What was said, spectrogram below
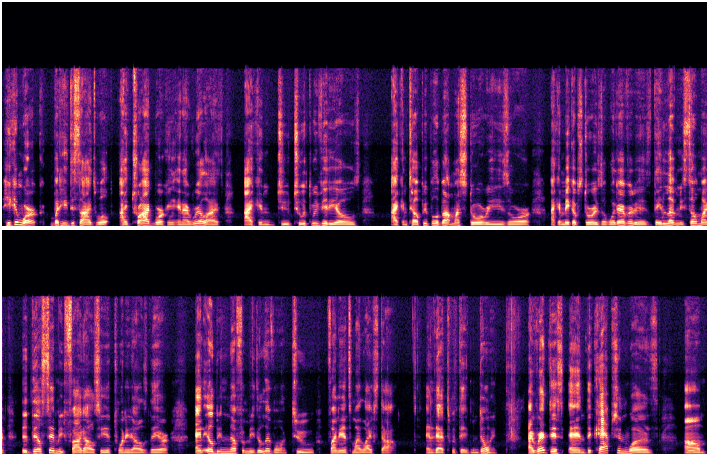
He can work, but he decides, well, I tried working and I realized I can do two or three videos. I can tell people about my stories or I can make up stories or whatever it is. They love me so much that they'll send me $5 here, $20 there, and it'll be enough for me to live on to finance my lifestyle. And that's what they've been doing. I read this and the caption was um,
